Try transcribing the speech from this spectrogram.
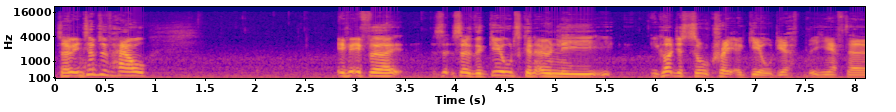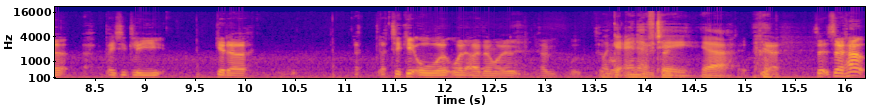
So in terms of how, if if uh, so, so the guilds can only you can't just sort of create a guild. You have you have to basically get a a, a ticket or what I don't know how, like an. NFT. Yeah. yeah. So, so how?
